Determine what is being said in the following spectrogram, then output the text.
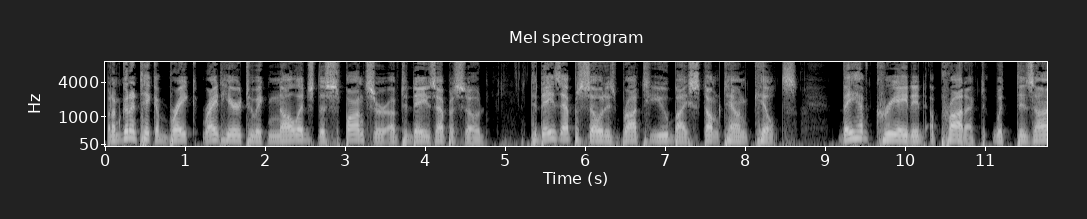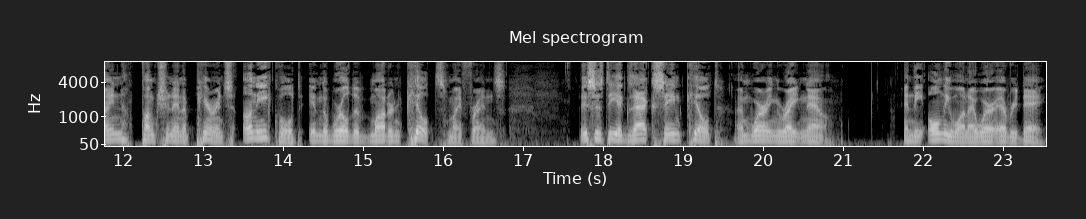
But I'm going to take a break right here to acknowledge the sponsor of today's episode. Today's episode is brought to you by Stumptown Kilts. They have created a product with design, function, and appearance unequaled in the world of modern kilts, my friends. This is the exact same kilt I'm wearing right now, and the only one I wear every day.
